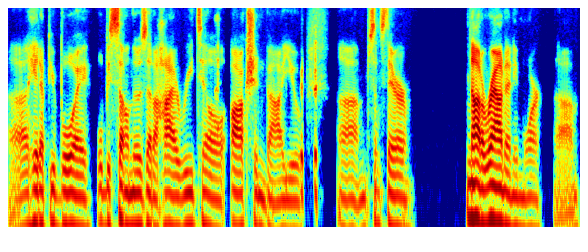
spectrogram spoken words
uh, hit up your boy. We'll be selling those at a high retail auction value, um, since they're not around anymore. Um,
